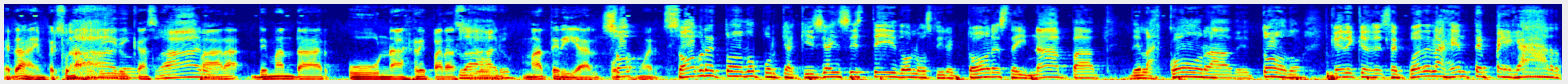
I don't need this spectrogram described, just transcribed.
verdad en personas Claro, jurídicas claro. para demandar una reparación Claro. material por So- la muerte sobre todo porque aquí se ha insistido los directores de INAPA, de las CORA, de todo, que de que se puede la gente pegar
